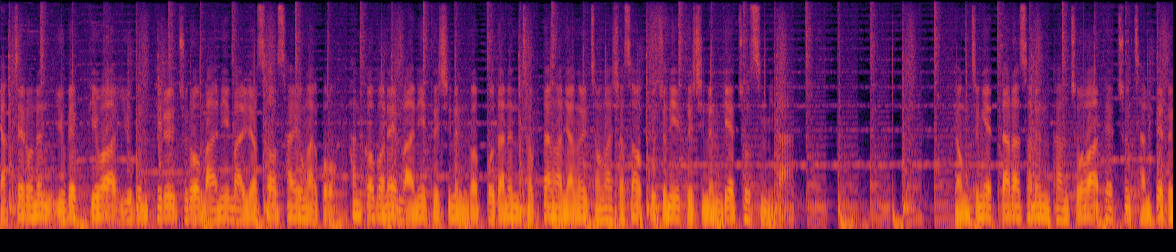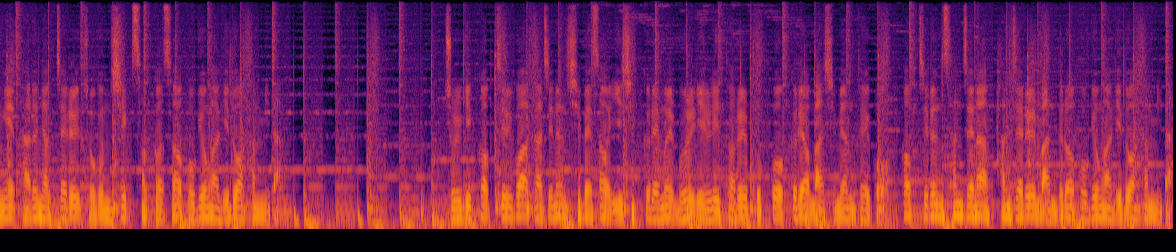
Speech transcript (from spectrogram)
약재로는 유백피와 유근피를 주로 많이 말려서 사용하고 한꺼번에 많이 드시는 것보다는 적당한 양을 정하셔서 꾸준히 드시는 게 좋습니다. 병증에 따라서는 감초와 대추, 잔대 등의 다른 약재를 조금씩 섞어서 복용하기도 합니다. 줄기 껍질과 가지는 10에서 20g을 물 1리터를 붓고 끓여 마시면 되고 껍질은 산재나 판재를 만들어 복용하기도 합니다.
